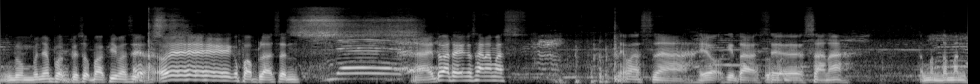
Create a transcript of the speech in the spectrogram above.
Rumputnya buat besok pagi Mas ya. Weh, kebablasan. Nah, itu ada yang ke sana, Mas. Ini Mas. Nah, yuk kita ke sana. Teman-teman.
